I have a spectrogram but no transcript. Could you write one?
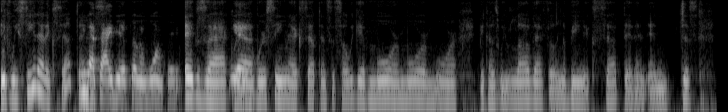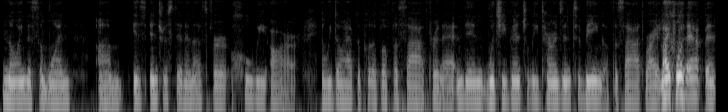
if we see that acceptance, you like the idea of feeling wanted. Exactly, yeah. we're seeing that acceptance, and so we give more, and more, and more because we love that feeling of being accepted and and just knowing that someone um, is interested in us for who we are, and we don't have to put up a facade for mm-hmm. that, and then which eventually turns into being a facade, right? Like what happened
